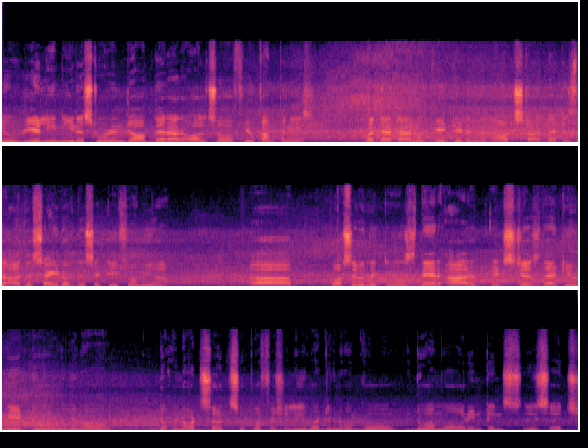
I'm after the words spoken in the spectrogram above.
you really need a student job, there are also a few companies, but that are located in the North Star. That is the other side of the city from here. Uh, possibilities there are it's just that you need to you know d- not search superficially but you know go do a more intense research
